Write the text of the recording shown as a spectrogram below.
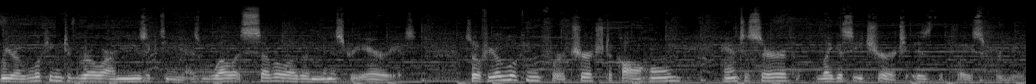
We are looking to grow our music team as well as several other ministry areas. So if you're looking for a church to call home and to serve, Legacy Church is the place for you.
